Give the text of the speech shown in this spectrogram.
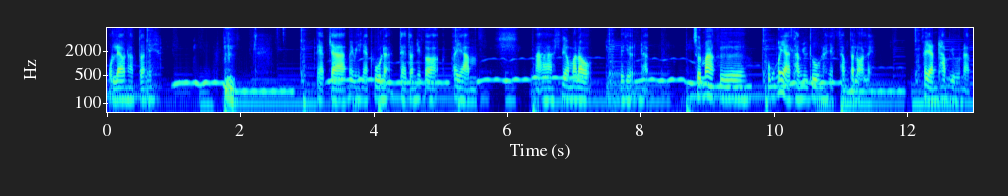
หมดแล้วนะครับตอนนี้แทบจะไม่มีอะไรพูดแล้ว แต่ตอนนี้ก็พยายามหาเรื่องมาเราเยอะๆนะครับ ส่วนมากคือผมก็อยากทำ YouTube นะอยากทำตลอดเลย ขยันทำอยู่นะครับ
